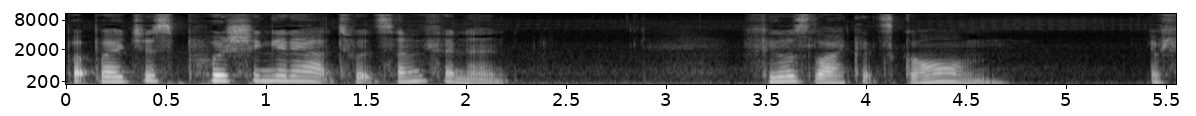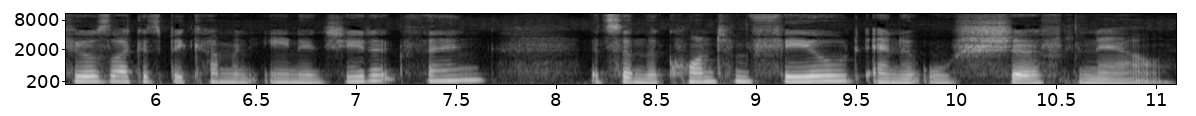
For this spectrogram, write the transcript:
But by just pushing it out to its infinite, feels like it's gone. It feels like it's become an energetic thing. It's in the quantum field and it will shift now.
